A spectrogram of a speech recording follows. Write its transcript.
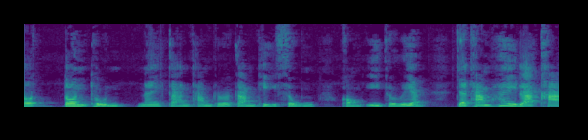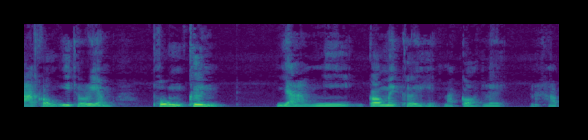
ลดต้นทุนในการทำธุรกรรมที่สูงของ Ethereum จะทำให้ราคาของ Ethereum พุ่งขึ้นอย่างนี้ก็ไม่เคยเห็นมาก่อนเลยนะครับ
